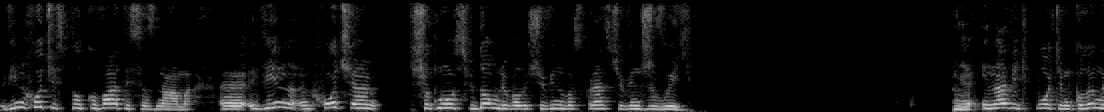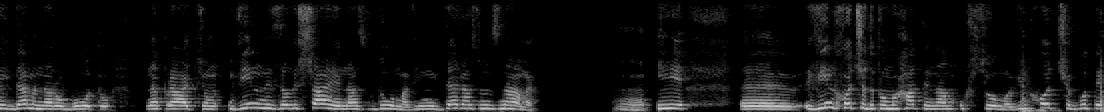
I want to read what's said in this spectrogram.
він хоче спілкуватися з нами. Він хоче, щоб ми усвідомлювали, що він воскрес, що він живий. І навіть потім, коли ми йдемо на роботу, на працю, Він не залишає нас вдома, Він йде разом з нами. І Він хоче допомагати нам у всьому, Він хоче бути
